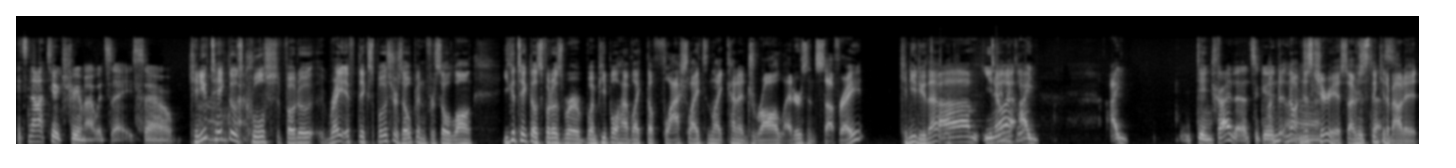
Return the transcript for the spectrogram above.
it's not too extreme, I would say. So Can you take those cool sh- photo right? If the exposure's open for so long, you could take those photos where when people have like the flashlights and like kind of draw letters and stuff, right? Can you do that? Um, you know what? I I didn't try that. That's a good. I'm, no, I'm just uh, curious. I was just thinking test. about it.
